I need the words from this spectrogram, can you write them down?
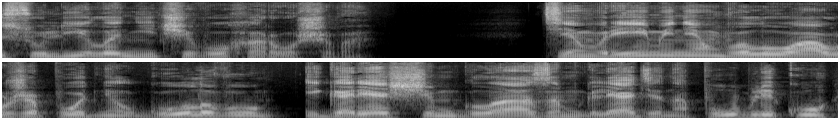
сулило ничего хорошего. Тем временем Валуа уже поднял голову и горящим глазом, глядя на публику,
